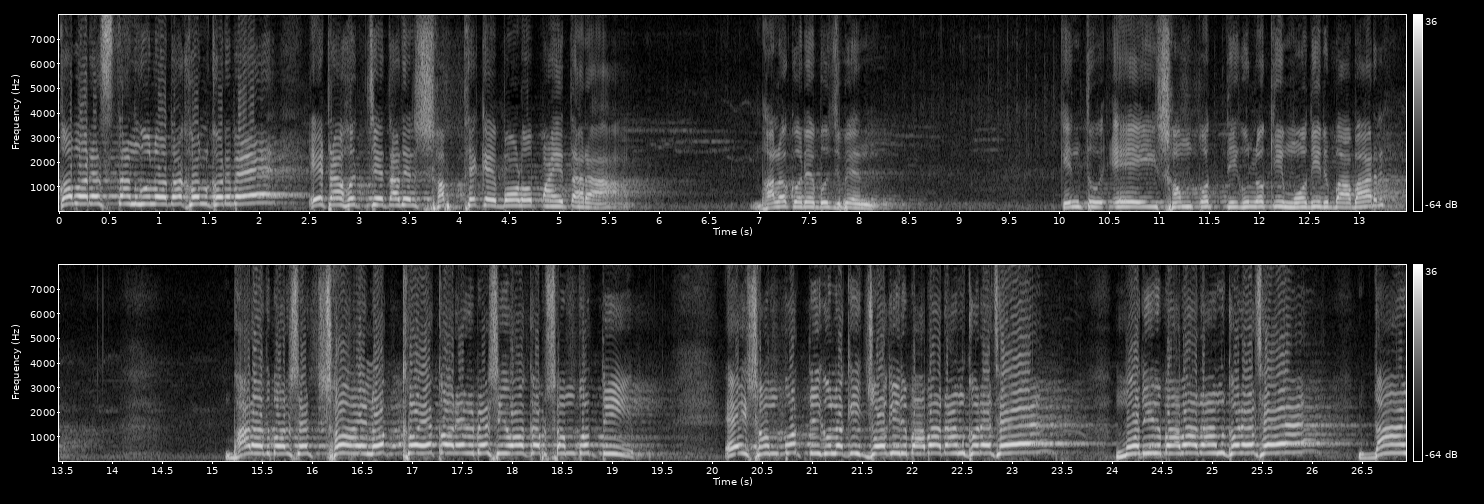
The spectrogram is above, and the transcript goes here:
কবরস্থানগুলো দখল করবে। এটা হচ্ছে তাদের সব থেকে বড় পায় তারা। ভালো করে বুঝবেন। কিন্তু এই সম্পত্তিগুলো কি মোদির বাবার? ভারতবর্ষের ছয় লক্ষ একরের বেশি ওয়াকফ সম্পত্তি। এই সম্পত্তিগুলো কি যোগীর বাবা দান করেছে? মোদির বাবা দান করেছে? দান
